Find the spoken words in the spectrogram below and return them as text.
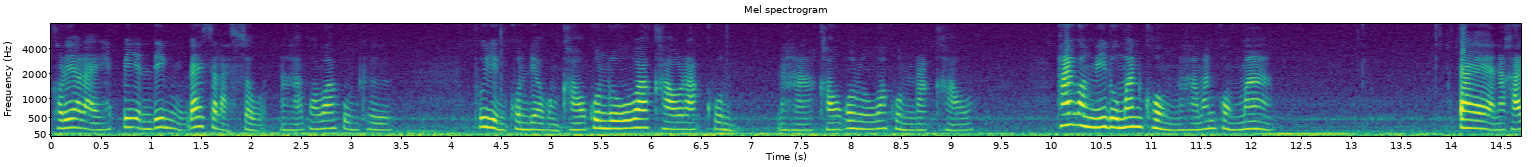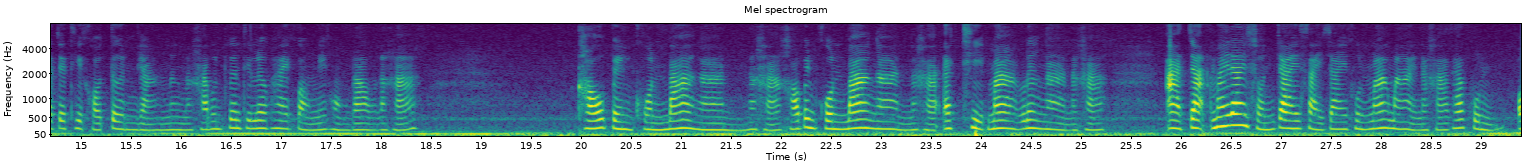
เขาเรียกอะไร Happy Ending ได้สละโสดนะคะ เพราะว่าคุณคือผู้หญิงคนเดียวของเขา คุณรู้ว่าเขารักคุณนะคะเขาก็รู้ว่าคุณรักเขาไพ่กองนี้ดูมั่นคงนะคะ มั่นคงมาก แต่นะคะเจทีขอเตือนอย่างหนึ่งนะคะ เพื่อนๆที่เลือกไพ่กองนี้ของเรานะคะเขาเป็นคนบ้างานนะคะ เขาเป็นคนบ้างานนะคะแอคทีฟมากเรื่องงานนะคะ อาจจะไม่ได้สนใจใส่ใจคุณมากมายนะคะ ถ้าคุณโอ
